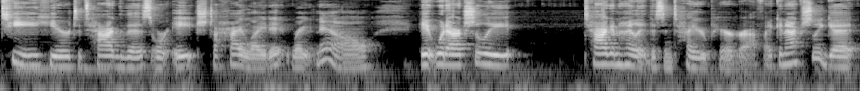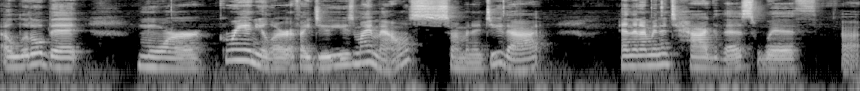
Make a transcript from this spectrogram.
T here to tag this or H to highlight it right now, it would actually tag and highlight this entire paragraph. I can actually get a little bit more granular if I do use my mouse. So I'm going to do that. And then I'm going to tag this with uh,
